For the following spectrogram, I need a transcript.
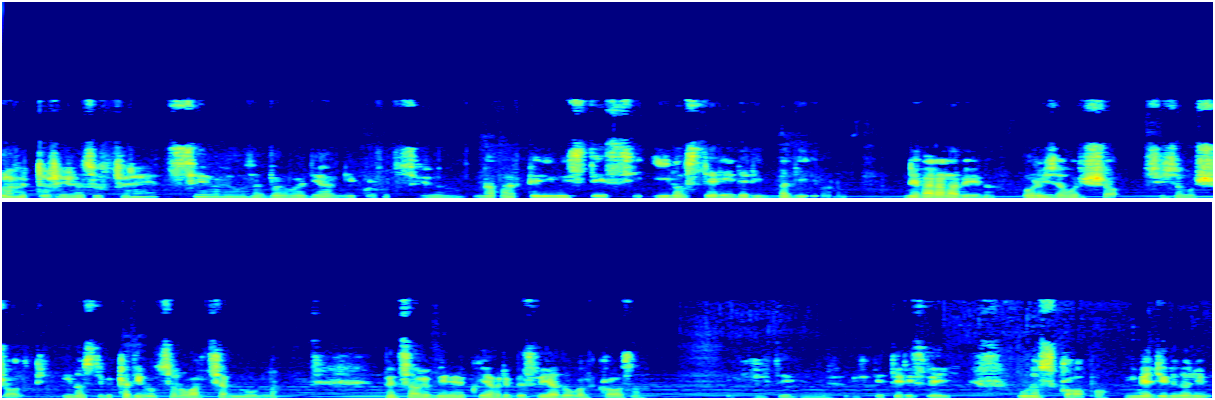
Volevo le sofferenze, volevo salvaguardarmi e quel fatto scriveva una parte di noi stessi. I nostri leader invadivano. Ne varrà la pena. Ora ci siamo, ci siamo sciolti. I nostri peccati non sono valsi a nulla. Pensavo che venire qui avrebbe svegliato qualcosa. Che ti risvegli? Uno scopo. I miei genitori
